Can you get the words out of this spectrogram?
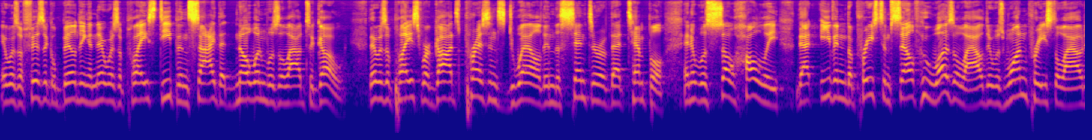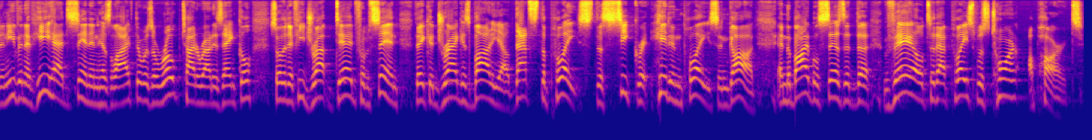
It was a physical building, and there was a place deep inside that no one was allowed to go. There was a place where God's presence dwelled in the center of that temple, and it was so holy that even the priest himself, who was a allowed. There was one priest allowed, and even if he had sin in his life, there was a rope tied around his ankle so that if he dropped dead from sin, they could drag his body out. That's the place, the secret, hidden place in God. And the Bible says that the veil to that place was torn apart.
